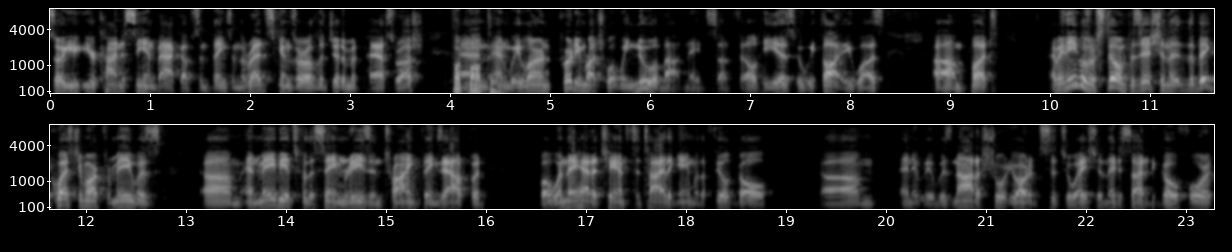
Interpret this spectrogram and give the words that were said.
So you, you're kind of seeing backups and things. And the Redskins are a legitimate pass rush. Football and, team. and we learned pretty much what we knew about Nate Sudfeld. He is who we thought he was. Um, but I mean, the Eagles were still in position. The, the big question mark for me was, um, and maybe it's for the same reason, trying things out. But but when they had a chance to tie the game with a field goal, um, and it, it was not a short yardage situation, they decided to go for it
